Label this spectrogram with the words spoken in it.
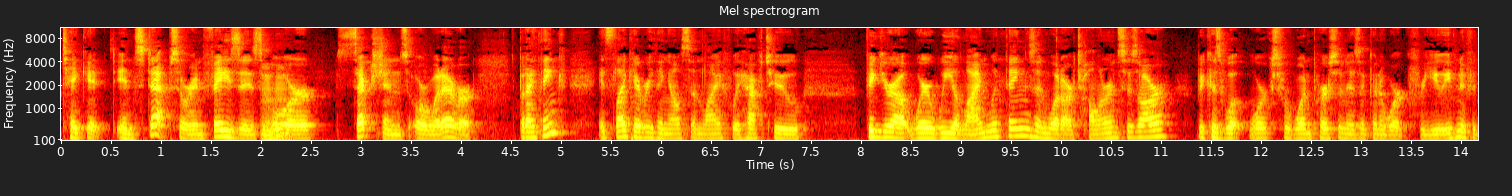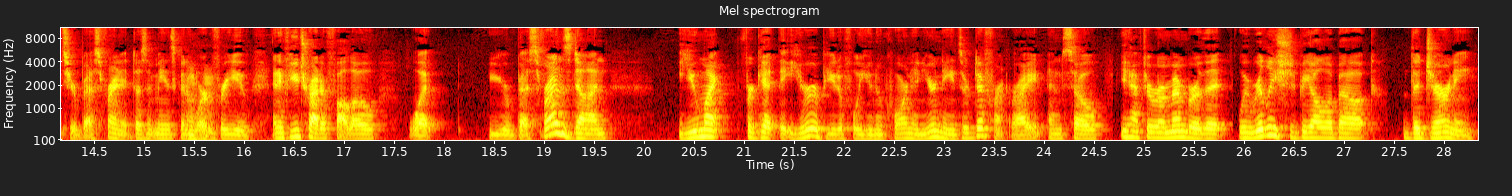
take it in steps or in phases mm-hmm. or sections or whatever? But I think it's like everything else in life. We have to figure out where we align with things and what our tolerances are because what works for one person isn't going to work for you. Even if it's your best friend it doesn't mean it's going to work mm-hmm. for you. And if you try to follow what your best friend's done you might forget that you're a beautiful unicorn and your needs are different right? And so you have to remember that we really should be all about the journey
